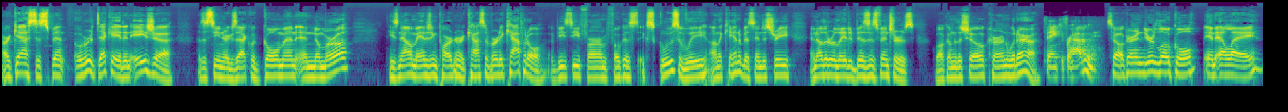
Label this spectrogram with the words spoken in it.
Our guest has spent over a decade in Asia as a senior exec with Goldman and Nomura. He's now a managing partner at Casa Verde Capital, a VC firm focused exclusively on the cannabis industry and other related business ventures. Welcome to the show, Karan Wadhera. Thank you for having me. So, Karan, you're local in LA.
